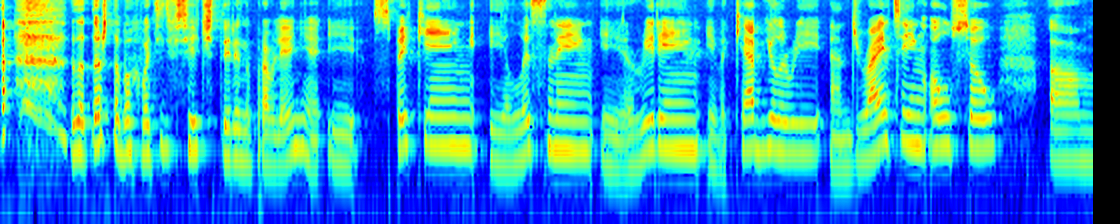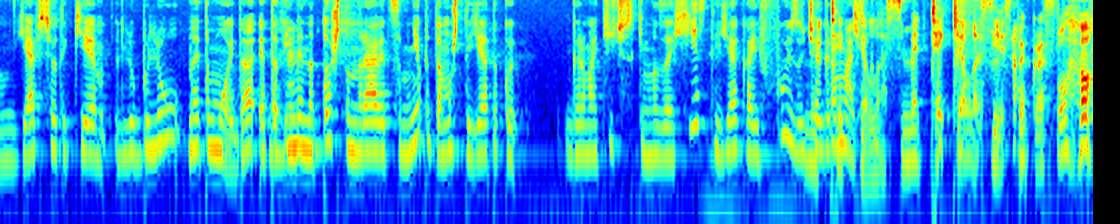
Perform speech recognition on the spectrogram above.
за то, чтобы охватить все четыре направления и speaking, и listening, и reading, и vocabulary, and writing also я все-таки люблю, но это мой, да, это uh-huh. именно то, что нравится мне, потому что я такой грамматический мазохист, и я кайфую, изучая грамматику. Meticulous, meticulous, есть такое слово,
